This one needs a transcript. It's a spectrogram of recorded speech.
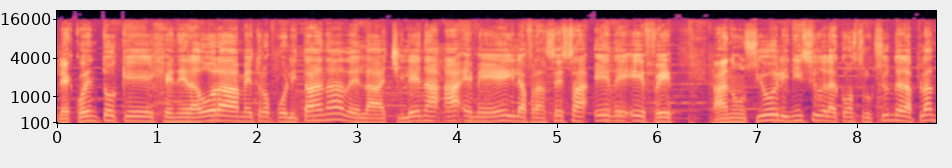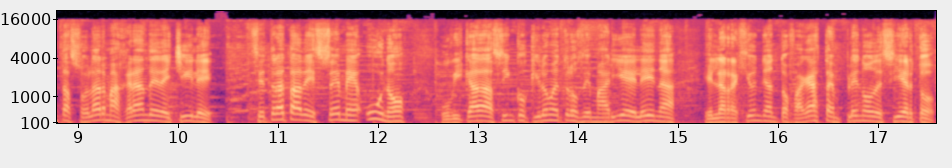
Les cuento que Generadora Metropolitana de la chilena AME y la francesa EDF anunció el inicio de la construcción de la planta solar más grande de Chile. Se trata de CM1, ubicada a 5 kilómetros de María Elena, en la región de Antofagasta, en pleno desierto.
